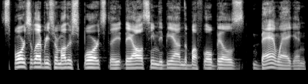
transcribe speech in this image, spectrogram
sports celebrities from other sports. They, they all seem to be on the Buffalo Bills bandwagon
